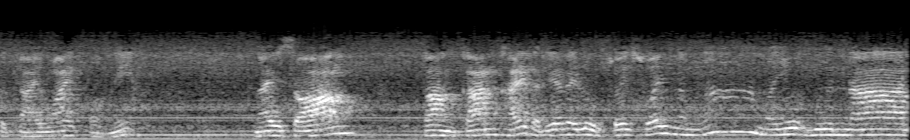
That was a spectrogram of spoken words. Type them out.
กระจายไว้ก่อนนี้ ในสอง ต้องการใครก็จะได้ลูกสวยๆงามๆอายุยืนนาน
